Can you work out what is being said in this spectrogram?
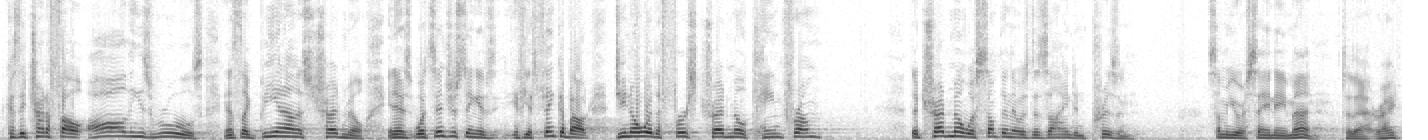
Because they try to follow all these rules. And it's like being on this treadmill. And what's interesting is if you think about do you know where the first treadmill came from? The treadmill was something that was designed in prison. Some of you are saying amen to that, right?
